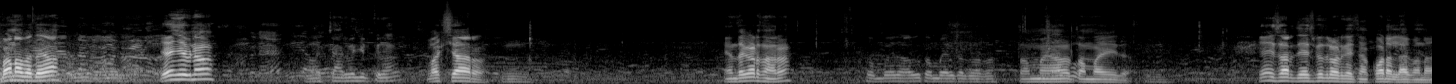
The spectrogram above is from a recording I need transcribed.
బాగున్నా పెద్దయ్య? ఏం చెప్పినావు? చారు వేలు చెప్తున్నా లక్ష ఆరు. ఎంత కడుతున్నారు? తొంభై నాలుగు తొంభై ఐదు. కడుతున్నారు తొంభై నాలుగు తొంభై ఐదు ఏ సార్ దేశ పెద్దలోడికి వచ్చిన లేకుండా?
